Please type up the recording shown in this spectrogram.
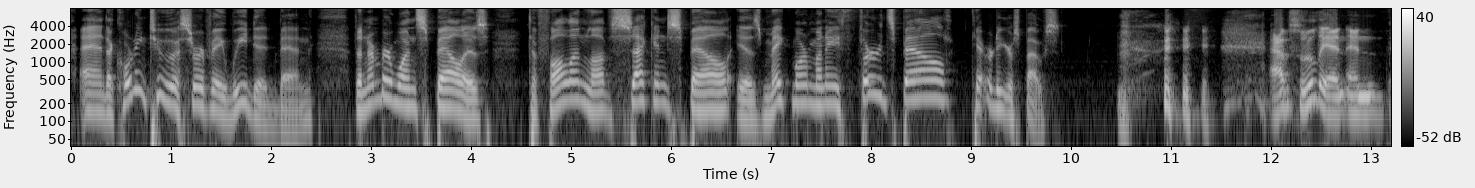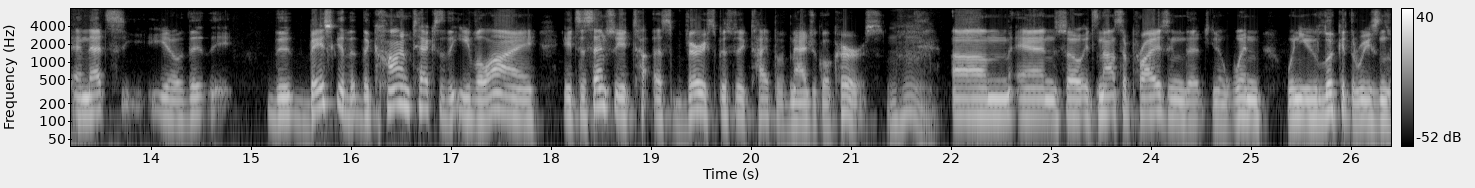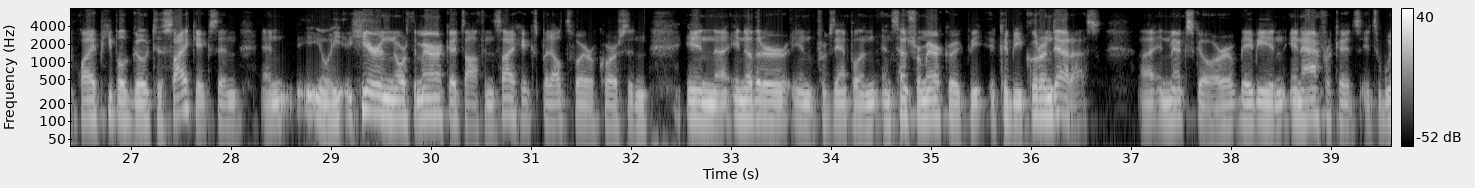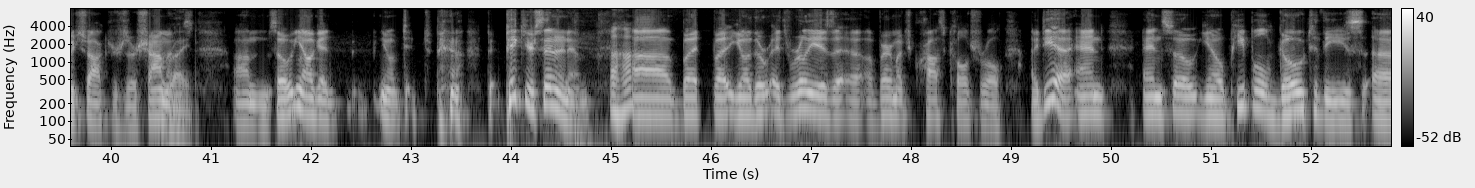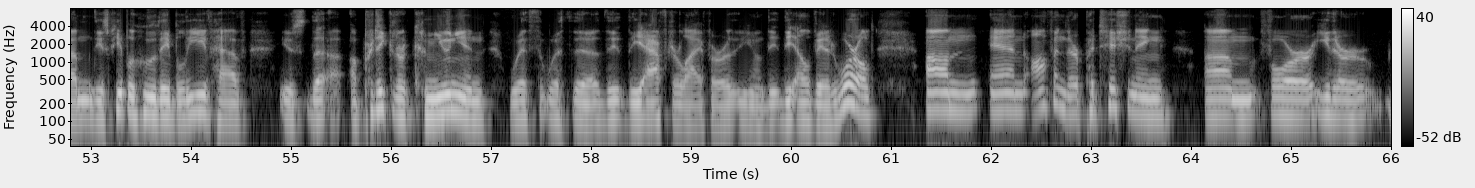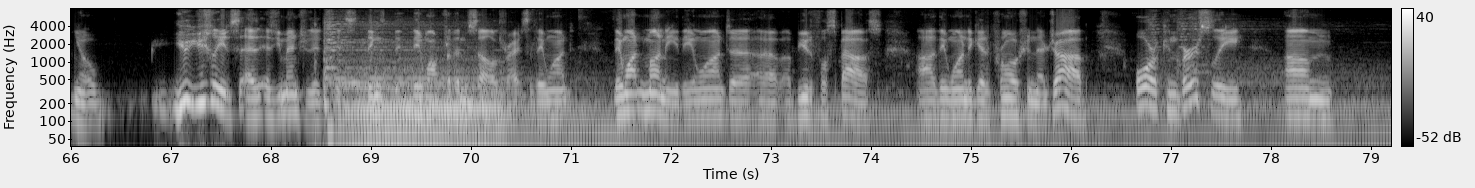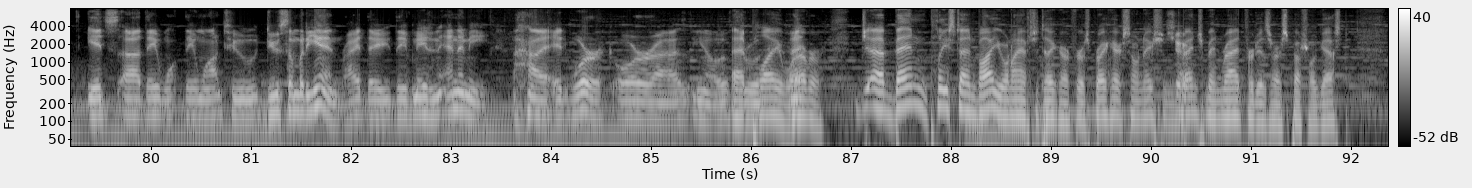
And according to a survey we did, Ben, the number one spell is to fall in love. Second spell is make more money. Third spell, get rid of your spouse. Absolutely, and and and that's you know the, the the basically the, the context of the evil eye it's essentially a, t- a very specific type of magical curse mm-hmm. um, and so it's not surprising that you know when when you look at the reasons why people go to psychics and and you know here in north america it's often psychics but elsewhere of course in in uh, in other in for example in, in central america it could be, it could be curanderas uh, in Mexico, or maybe in, in Africa, it's it's witch doctors or shamans. Right. Um, so you know, again, you know, t- t- pick your synonym. Uh-huh. Uh, but but you know, there it really is a, a very much cross cultural idea, and and so you know, people go to these um, these people who they believe have is the a particular communion with with the the, the afterlife or you know the, the elevated world, um, and often they're petitioning um, for either you know you, usually it's as, as you mentioned it's, it's things that they want for themselves right so they want they want money. They want a, a beautiful spouse. Uh, they want to get a promotion in their job. Or conversely um, it's uh, they want they want to do somebody in right? They they've made an enemy uh, at work or uh, you know at play wherever uh, ben please stand by. You and i have to take our first break. Explanation sure. benjamin radford is our special guest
